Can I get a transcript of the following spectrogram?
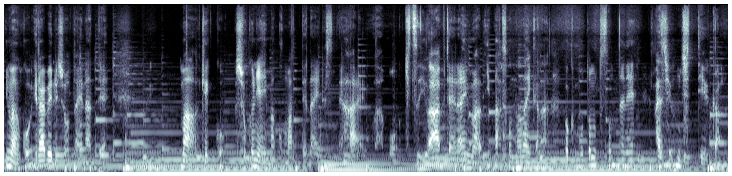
今はこう選べる状態なんで、まあ結構食には今困ってないですね。はい。まあ、もうきついわ、みたいな。今、今そんなないかな。僕もともとそんなね、味音痴っていうか、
